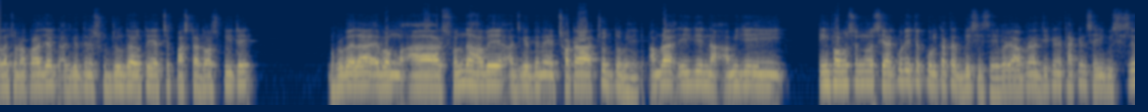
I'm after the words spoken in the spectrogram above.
আলোচনা করা যাক। আজকের দিনে সূর্য উদয় হতে যাচ্ছে পাঁচটা দশ মিনিটে। ভোরবেলা এবং আর সন্ধ্যা হবে আজকের দিনে ছটা চোদ্দ মিনিট। আমরা এই যে না, আমি যে এই ইনফরমেশনগুলো শেয়ার করি, এটা কলকাতার বেসিসে এবারে আপনারা যেখানে থাকেন সেই বেসিসে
